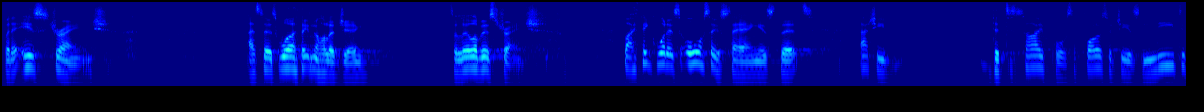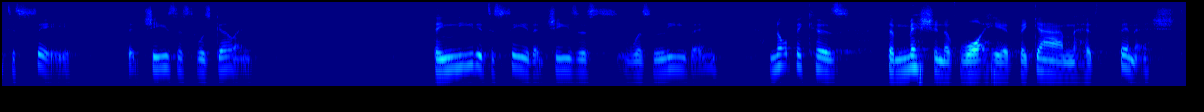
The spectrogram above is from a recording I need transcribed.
but it is strange. And so it's worth acknowledging. It's a little bit strange. But I think what it's also saying is that actually the disciples, the followers of Jesus, needed to see that Jesus was going. They needed to see that Jesus was leaving, not because the mission of what he had began had finished,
